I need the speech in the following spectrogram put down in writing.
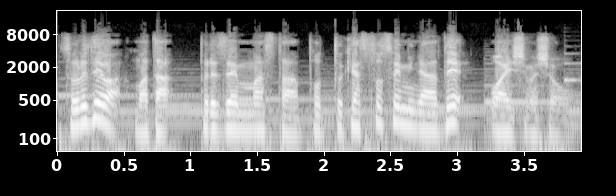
それではまたプレゼンマスターポッドキャストセミナーでお会いしましょう。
